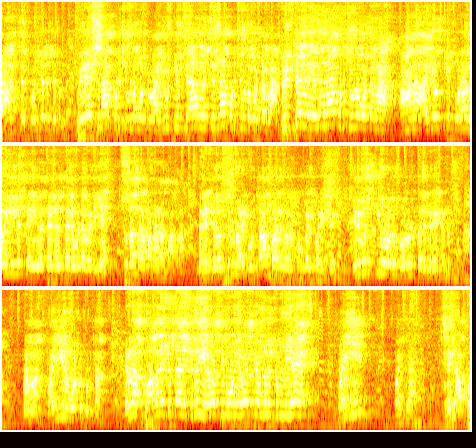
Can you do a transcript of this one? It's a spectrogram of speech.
டார்ச்சர் கொஞ்சம் நெஞ்சம் இல்ல பேசினா புடிச்சு உள்ள போட்டுருவான். யூடியூப் சேனல் வச்சிருந்தா புடிச்சு உள்ள போட்டுறான். ட்விட்டர்ல எழுதினா புடிச்சு உள்ள போட்டுறான். ஆனா அயோக்கியம் பூரா வெளியில தெருவு தெரு தெருவுல வெளியே சுதந்திரமா நடமாடுறான். இந்த ரெண்டு வருஷத்துக்கு முன்னாடி கொடுத்தான் பாருங்க ஒரு பொங்கல் பரிசு. இருபத்தி ஒரு பொருள் தருகிறேன் என்று சொன்னான். ஆமா பையில ஓட்டு கொடுத்தான். எல்லாம் பதினெட்டு தான் இருக்குது. இருபத்தி மூணு இருபத்தி ஒண்ணு இருக்கும் நீயே பையன் பையா? சரி அப்போ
